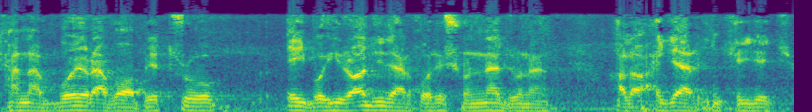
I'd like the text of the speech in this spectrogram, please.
تنوع روابط رو عیب و ایرادی در خودشون ندونن. حالا اگر اینکه یک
